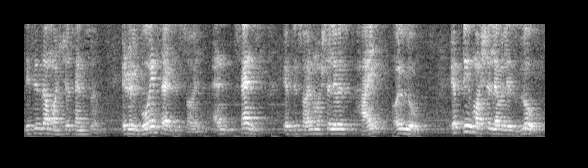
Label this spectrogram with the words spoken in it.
this is a moisture sensor. It will go inside the soil and sense if the soil moisture level is high or low. If the moisture level is low,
